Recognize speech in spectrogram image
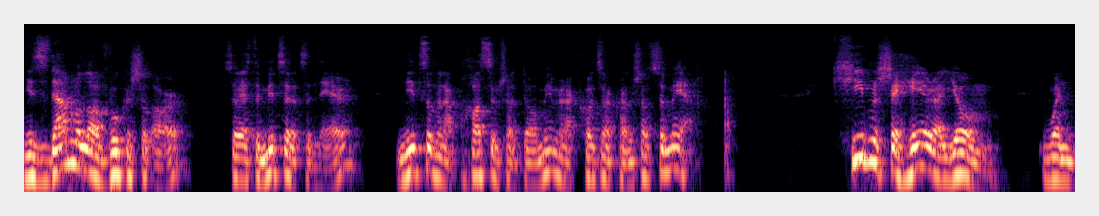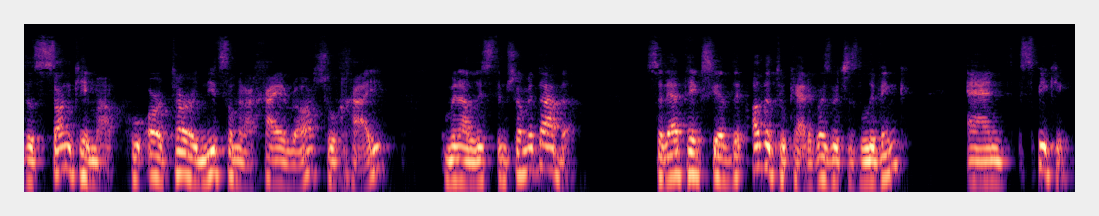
Yizdamala vukashal or, so as the mitzvah that's in there, sheher ayom, when the sun came up, who or Torah. So that takes you of the other two categories, which is living and speaking.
